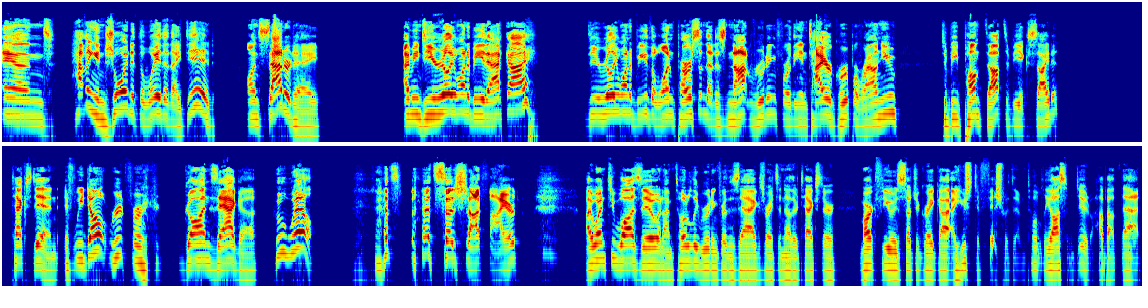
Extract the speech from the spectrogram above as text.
And having enjoyed it the way that I did on Saturday, I mean, do you really want to be that guy? Do you really want to be the one person that is not rooting for the entire group around you to be pumped up, to be excited? Text in. If we don't root for Gonzaga, who will? That's that's a shot fired. I went to Wazoo and I'm totally rooting for the Zags, writes another texter. Mark Few is such a great guy. I used to fish with him. Totally awesome dude. How about that?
